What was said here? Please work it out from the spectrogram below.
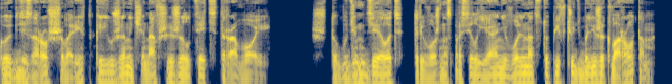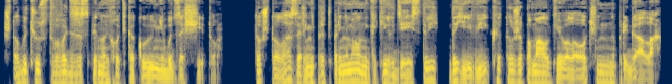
кое-где заросшего редкой и уже начинавшей желтеть травой. «Что будем делать?» — тревожно спросил я, невольно отступив чуть ближе к воротам, чтобы чувствовать за спиной хоть какую-нибудь защиту. То, что Лазарь не предпринимал никаких действий, да и Вика тоже помалкивала, очень напрягало.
